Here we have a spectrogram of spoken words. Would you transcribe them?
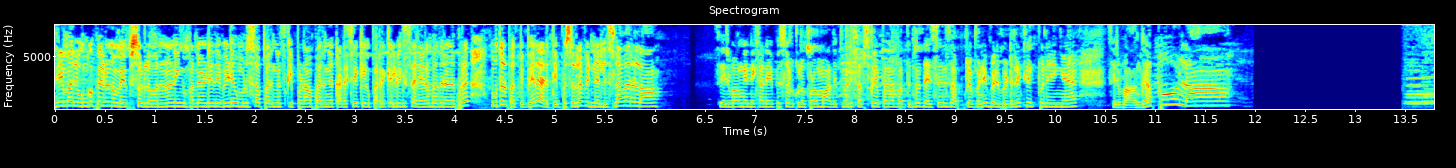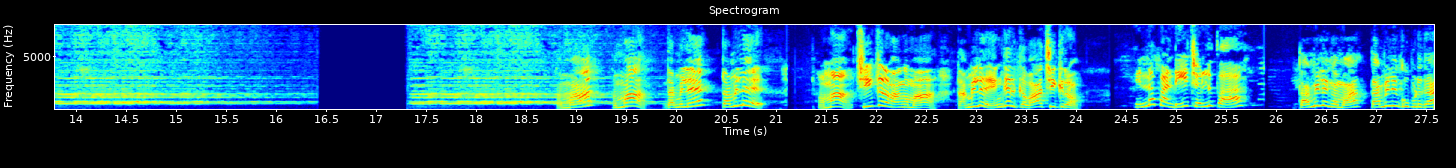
இதே மாதிரி உங்கள் பேரும் நம்ம எபிசோட வரணும் நீங்கள் பண்ண வேண்டிய வீடியோ முழுசா பாருங்க ஸ்கிப் பண்ணா பாருங்க. கடைசியாக கேட்க கேள்விக்கு சரியான பதில் அனுப்புற முதல் பத்து பேர் அடுத்த எபிசோட வின்னர் லிஸ்ட்டில் வரலாம். சரி வாங்க இன்னைக்கு எபிசோட் குள்ள போலாமா? அதுக்கு முன்னாடி சப்ஸ்கிரைப் பண்ணா பார்த்துட்டு தயவுசெய்து சப்ஸ்கிரைப் பண்ணி பெல் பட்டனை கிளிக் பண்ணுவீங்க சரி வாங்க போலாம். அம்மா அம்மா தமிழே தமிழே. அம்மா சீக்கிரம் வாங்கம்மா. தமிழே எங்க இருக்க? வா சீக்கிரம். என்ன பாண்டி சொல்லுப்பா. தமிழுங்கம்மா தமிழையும் கூப்பிடுங்க.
